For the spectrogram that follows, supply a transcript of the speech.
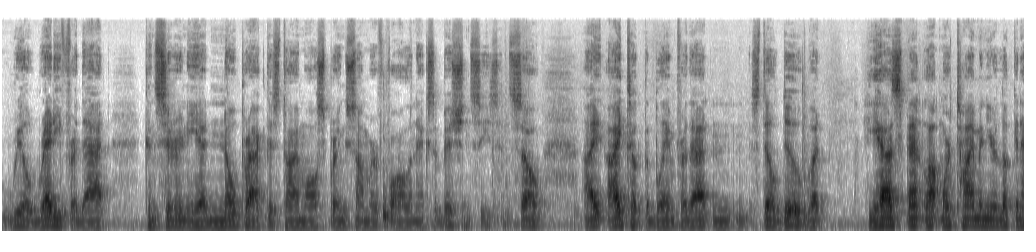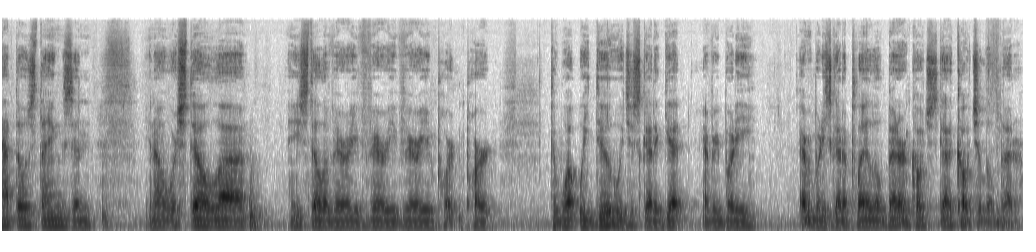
real ready for that considering he had no practice time all spring, summer, fall, and exhibition season. So I, I took the blame for that and still do. But he has spent a lot more time in here looking at those things, and you know we're still uh, he's still a very, very, very important part to what we do. We just got to get everybody. Everybody's got to play a little better, and coaches got to coach a little better.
